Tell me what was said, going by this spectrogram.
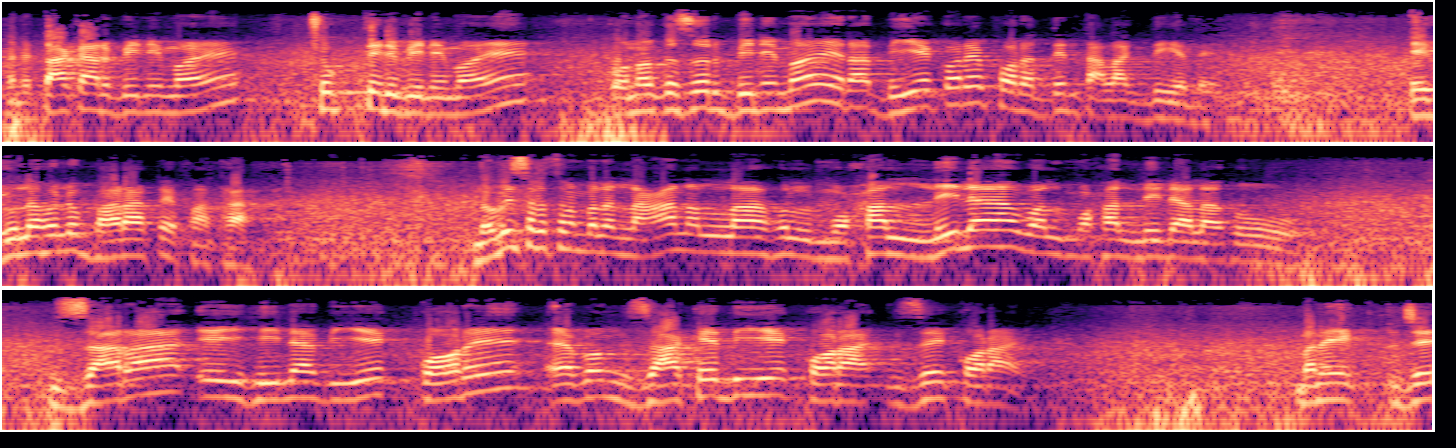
মানে টাকার বিনিময়ে, চুক্তির বিনিময়ে কোনো কিছুর বিনিময়ে এরা বিয়ে করে, পরের দিন তালাক দিয়ে দেয়। এগুলো হলো বাড়াতে ফাঁটা নবী লান আল্লাহুল মোহাল্লিলা যারা এই হিলা বিয়ে করে এবং যাকে দিয়ে করায়, যে করায় মানে যে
